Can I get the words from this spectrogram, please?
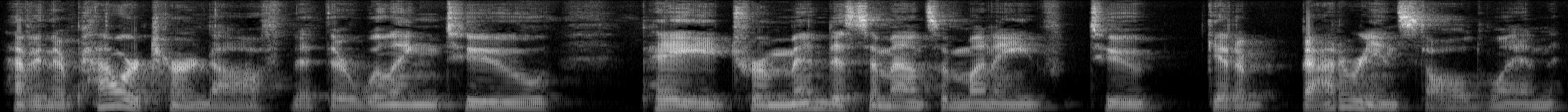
having their power turned off that they're willing to pay tremendous amounts of money to get a battery installed when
